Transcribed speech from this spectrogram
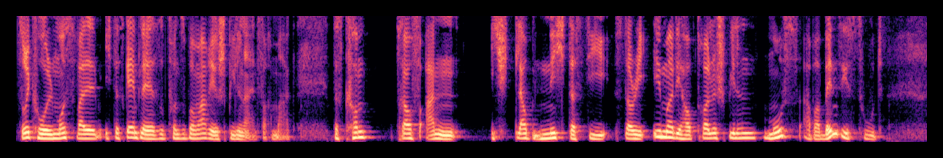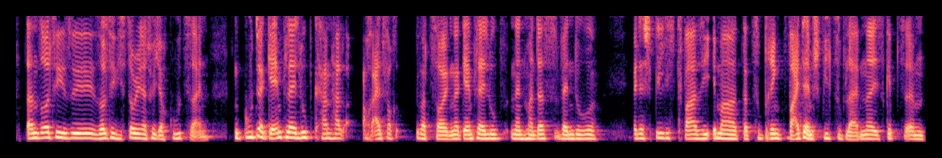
zurückholen muss, weil ich das Gameplay von Super Mario Spielen einfach mag. Das kommt drauf an. Ich glaube nicht, dass die Story immer die Hauptrolle spielen muss, aber wenn sie es tut, dann sollte, sie, sollte die Story natürlich auch gut sein. Ein guter Gameplay-Loop kann halt auch einfach überzeugen. Ne? Gameplay-Loop nennt man das, wenn du, wenn das Spiel dich quasi immer dazu bringt, weiter im Spiel zu bleiben. Ne? Es gibt ähm,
